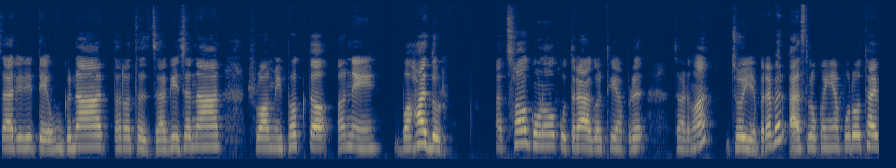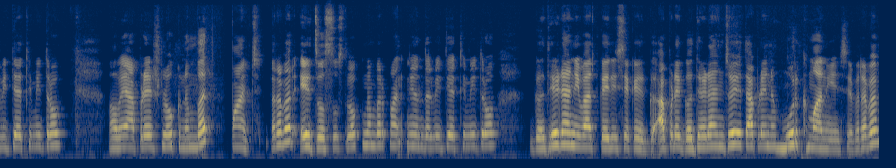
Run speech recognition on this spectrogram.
સારી રીતે ઊંઘનાર, તરત જ જાગી જનાર, સ્વામી ભક્ત અને બહાદુર, આ છ ગુણો કૂતરા આગળથી આપણે જાણવા જોઈએ, બરાબર? આ શ્લોક અહીંયા પૂરો થાય વિદ્યાર્થી મિત્રો. હવે આપણે શ્લોક નંબર પાંચ. બરાબર? એ જોશું. શ્લોક નંબર પાંચની અંદર, વિદ્યાર્થી મિત્રો, ગધેડાની વાત કરી છે કે આપણે ગધેડાને જોઈએ તો આપણે એને મૂર્ખ માનીએ છીએ. બરાબર?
